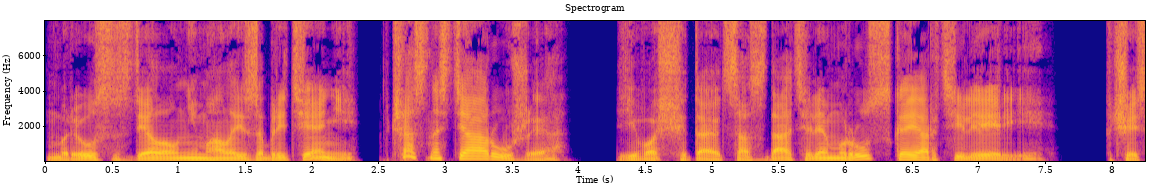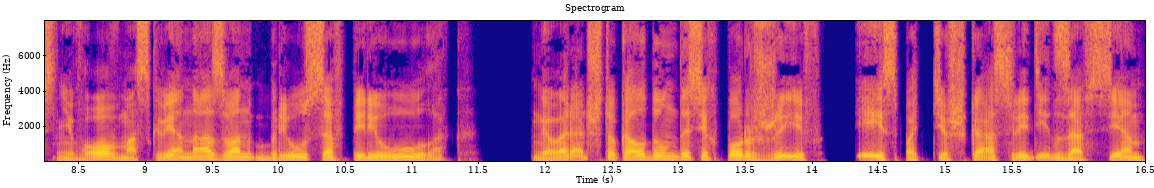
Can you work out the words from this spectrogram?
Брюс сделал немало изобретений, в частности оружия. Его считают создателем русской артиллерии. В честь него в Москве назван Брюсов переулок. Говорят, что колдун до сих пор жив и из-под тяжка следит за всем,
